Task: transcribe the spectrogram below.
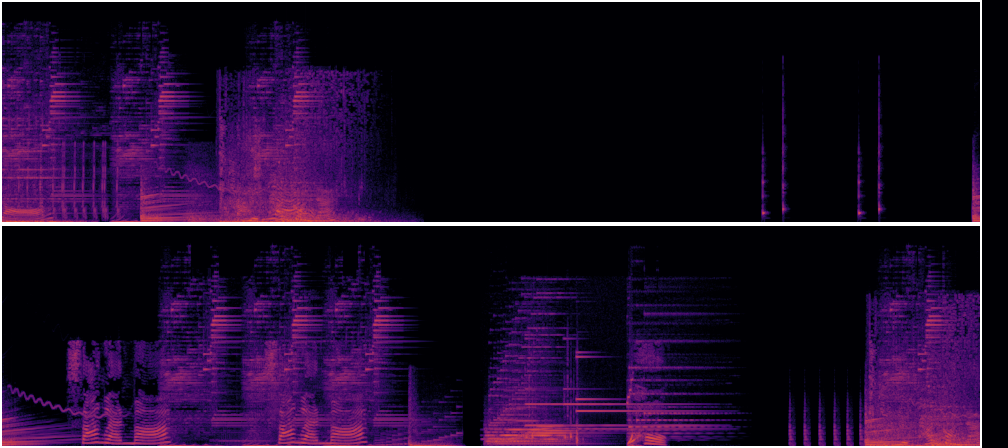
สองตามท่านก่อนนะ สร้างแลนด์มาร์ค สร้างแลนด์มาร์คหกหยุดพักก่อนนะ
